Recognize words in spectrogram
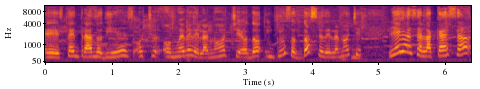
eh, está entrando 10, 8 o 9 de la noche, o incluso 12 de la noche. Llegas a la casa,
